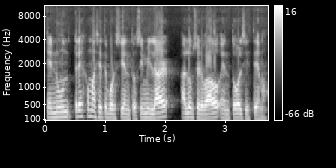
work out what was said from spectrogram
en un 3,7%, similar al observado en todo el sistema,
